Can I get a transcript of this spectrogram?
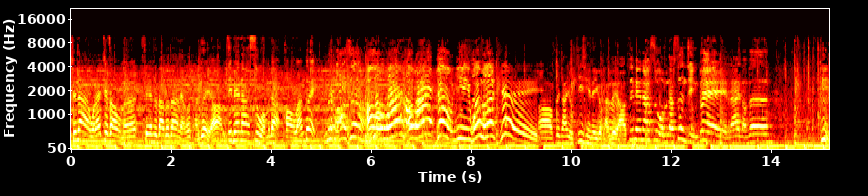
现在我来介绍我们 CS 大作战的两个团队啊，这边呢是我们的好玩队，你们的口号是好玩好玩，要你玩玩，耶！啊，非常有激情的一个团队啊。这边呢是我们的盛景队，来掌声。嗯，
